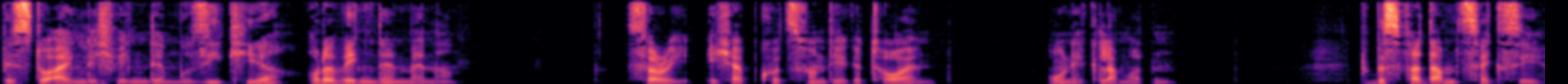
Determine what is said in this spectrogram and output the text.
Bist du eigentlich wegen der Musik hier oder wegen den Männern? Sorry, ich hab kurz von dir geträumt. Ohne Klamotten. Du bist verdammt sexy.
